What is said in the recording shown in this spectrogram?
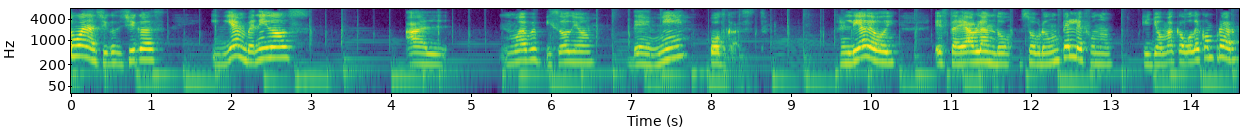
buenas chicos y chicas y bienvenidos al nuevo episodio de mi podcast. El día de hoy estaré hablando sobre un teléfono que yo me acabo de comprar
